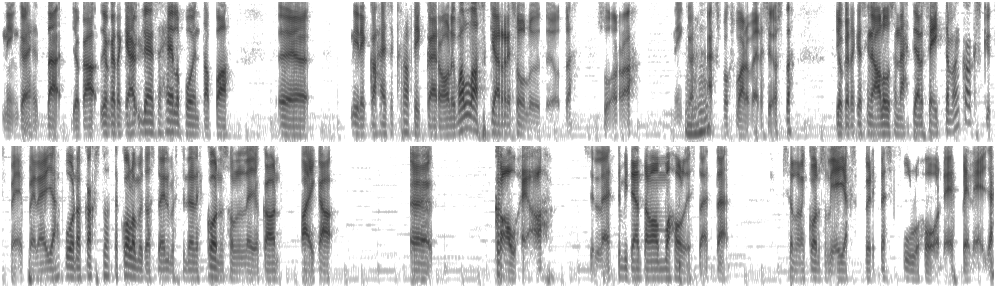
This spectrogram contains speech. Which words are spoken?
niin kuin, että, joka, jonka takia yleensä helpoin tapa öö, niiden kahden se grafiikkaero oli vaan laskea resoluutiota suoraan niin kuin mm-hmm. Xbox One-versiosta. Joka takia siinä alussa nähtiin aina 720p-pelejä vuonna 2013 ilmestyneelle konsolille, joka on aika öö, kauheaa. Silleen, että miten tämä on mahdollista, että sellainen konsoli ei jaksa pyörittää Full HD-pelejä.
